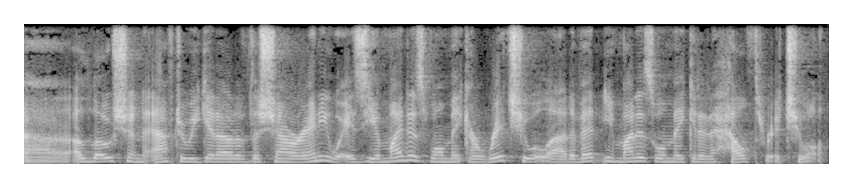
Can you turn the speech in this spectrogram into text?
uh, a lotion after we get out of the shower, anyways. You might as well make a ritual out of it. You might as well make it a health ritual.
